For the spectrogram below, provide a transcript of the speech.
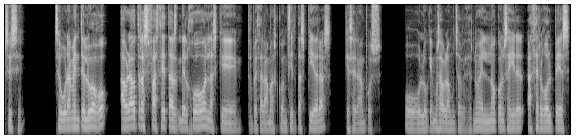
Sí, sí seguramente luego habrá otras facetas del juego en las que tropezará más con ciertas piedras que serán pues o lo que hemos hablado muchas veces, ¿no? El no conseguir hacer golpes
